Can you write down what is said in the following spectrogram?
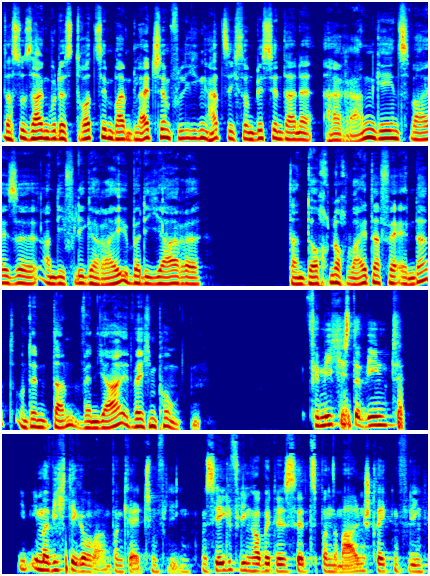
Dass du sagen würdest, trotzdem beim Gleitschirmfliegen hat sich so ein bisschen deine Herangehensweise an die Fliegerei über die Jahre dann doch noch weiter verändert? Und in, dann, wenn ja, in welchen Punkten? Für mich ist der Wind immer wichtiger geworden beim Gleitschirmfliegen. Beim Segelfliegen habe ich das jetzt beim normalen Streckenfliegen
